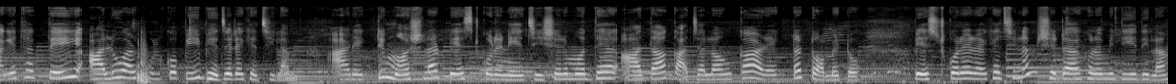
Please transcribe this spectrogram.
আগে থাকতেই আলু আর ফুলকপি ভেজে রেখেছিলাম। আর একটি মশলার পেস্ট করে নিয়েছি, সের মধ্যে আদা, কাঁচা লঙ্কা আর একটা টমেটো পেস্ট করে রেখেছিলাম, সেটা এখন আমি দিয়ে দিলাম।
